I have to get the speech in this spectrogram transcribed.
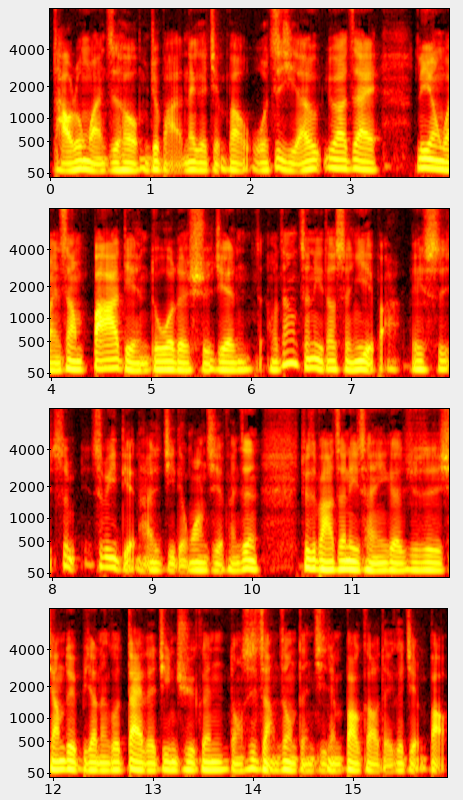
讨论完之后，我们就把那个简报，我自己要又要再利用晚上八点多的时间，我这样整理到深夜吧。诶，是是是不是一点还是几点？忘记了，反正就是把它整理成一个就是相对比较能够带得进去跟董事长这种等级人报告的一个简报。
